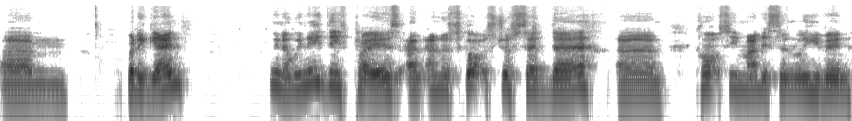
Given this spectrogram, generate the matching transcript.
Um, but again, you know, we need these players, and, and as Scott's just said there, um, can't see Madison leaving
